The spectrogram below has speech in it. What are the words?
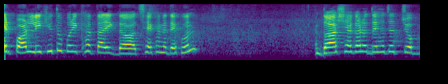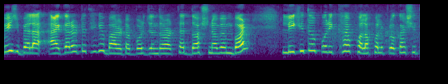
এরপর লিখিত পরীক্ষার তারিখ দেওয়া আছে। এখানে দেখুন, দশ এগারো দুই বেলা এগারোটা থেকে বারোটা পর্যন্ত, অর্থাৎ দশ নভেম্বর। লিখিত পরীক্ষার ফলাফল প্রকাশিত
